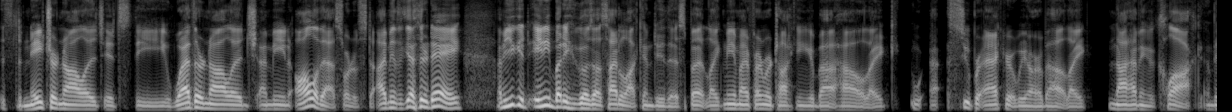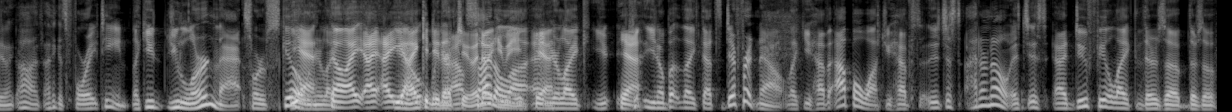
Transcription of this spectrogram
it's the nature knowledge. It's the weather knowledge. I mean, all of that sort of stuff. I mean, the other day, I mean, you could anybody who goes outside a lot can do this. But like me and my friend were talking about how like uh, super accurate we are about like not having a clock and being like, oh, I think it's four eighteen. Like you you learn that sort of skill. yeah, and you're like, no, I, I, I yeah, I can do that too. I know you lot, and you're like, you, Yeah. you know, but like that's different now. Like you have Apple Watch, you have it's just I don't know. It's just I do feel like there's a there's a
